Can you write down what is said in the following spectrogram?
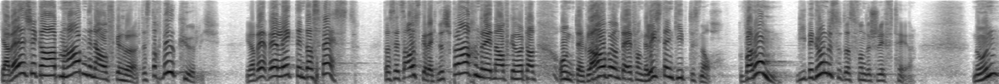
ja, welche Gaben haben denn aufgehört? Das ist doch willkürlich. Ja, wer, wer legt denn das fest? Dass jetzt ausgerechnet Sprachenreden aufgehört hat und der Glaube und der Evangelist, den gibt es noch. Warum? Wie begründest du das von der Schrift her? Nun,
